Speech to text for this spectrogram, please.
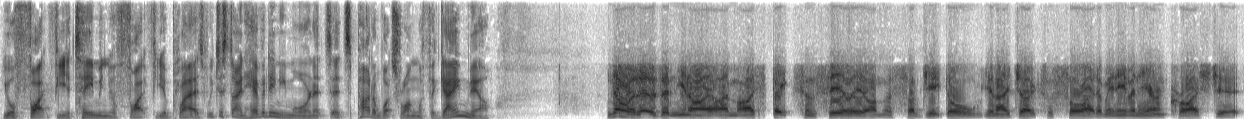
you'll fight for your team and you'll fight for your players. We just don't have it anymore, and it's it's part of what's wrong with the game now. No, it is, and you know, I, I'm, I speak sincerely on this subject. All you know, jokes aside. I mean, even here in Christchurch,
